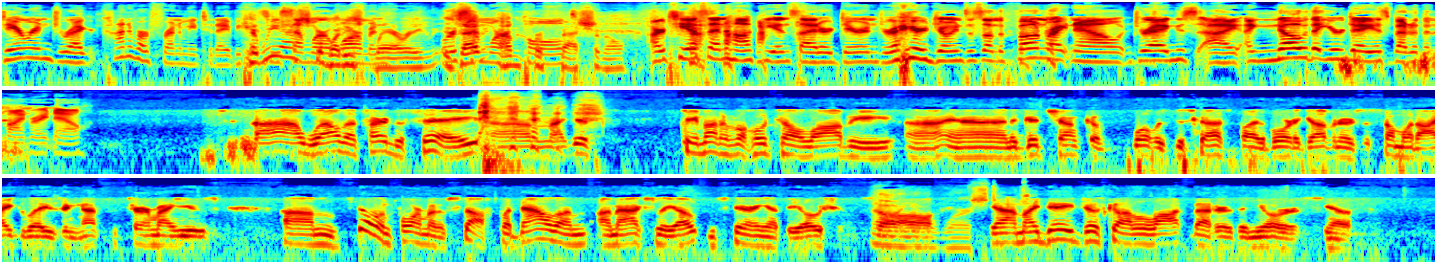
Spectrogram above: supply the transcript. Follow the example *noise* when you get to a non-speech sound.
Darren Dreger, kind of our frenemy today Can because we he's somewhere what warm he's and we're Is that somewhere cold. unprofessional? Our TSN *laughs* hockey insider Darren Dreger joins us on the phone right now. Dregs, I, I know that your day is better than mine right now. Uh, well, that's hard to say. Um, I just *laughs* came out of a hotel lobby, uh, and a good chunk of what was discussed by the Board of Governors is somewhat eye glazing. That's the term I use. Um, still informative stuff, but now I'm I'm actually out and staring at the ocean. So, Oh, worst. yeah, my day just got a lot better than yours. Yes.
